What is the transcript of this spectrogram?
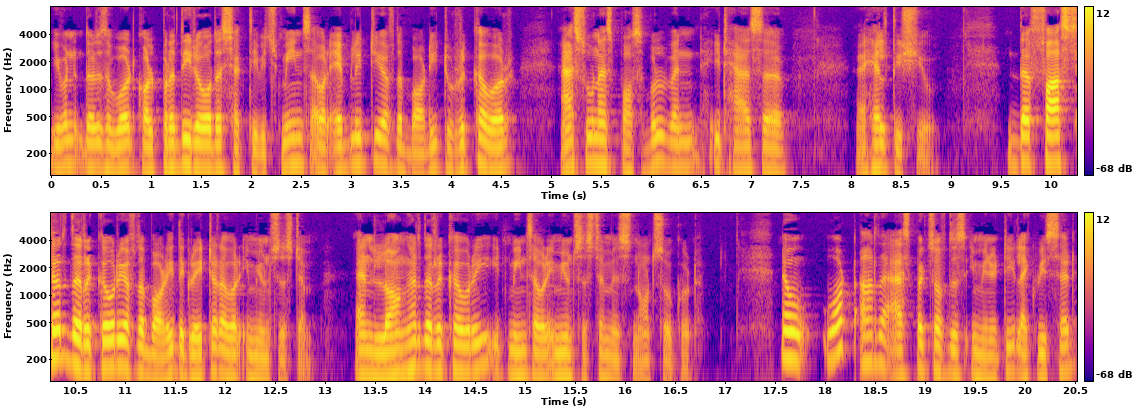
even there is a word called pradirodha shakti, which means our ability of the body to recover as soon as possible when it has a, a health issue. The faster the recovery of the body, the greater our immune system. And longer the recovery, it means our immune system is not so good. Now, what are the aspects of this immunity? Like we said,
